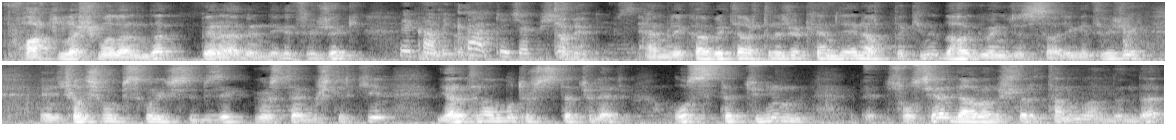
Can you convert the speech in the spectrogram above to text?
farklılaşmalarını da beraberinde getirecek. Rekabeti de artıracak bir şey. Tabii. Hem rekabeti artıracak hem de en alttakini daha güvencesiz hale getirecek. E, çalışma psikolojisi bize göstermiştir ki yaratılan bu tür statüler o statünün sosyal davranışları tanımlandığında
